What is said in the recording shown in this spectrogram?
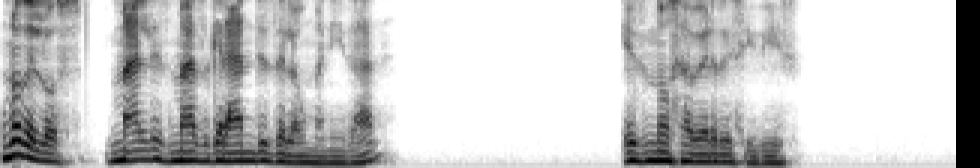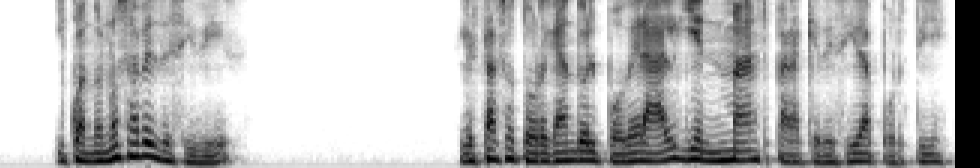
Uno de los males más grandes de la humanidad es no saber decidir. Y cuando no sabes decidir, le estás otorgando el poder a alguien más para que decida por ti.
